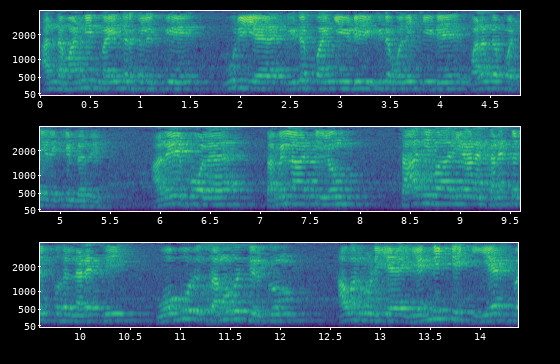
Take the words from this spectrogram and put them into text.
அந்த மண்ணின் மைந்தர்களுக்கு உரிய இடப்பங்கீடு இடஒதுக்கீடு வழங்கப்பட்டிருக்கின்றது. அதே போல தமிழ்நாட்டிலும் சாதி வாரியான கணக்கெடுப்புகள் நடத்தி ஒவ்வொரு சமூகத்திற்கும் அவர்களுடைய எண்ணிக்கைக்கு ஏற்ப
